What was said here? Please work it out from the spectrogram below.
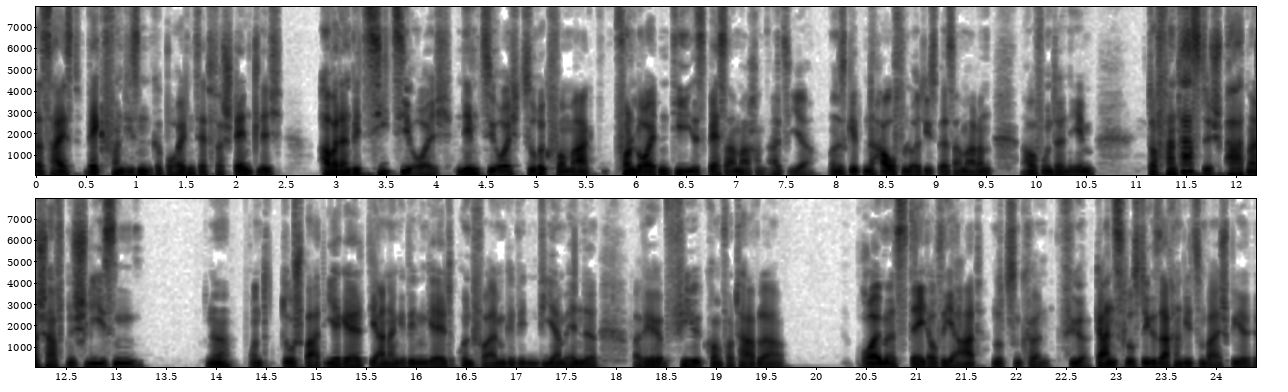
Das heißt, weg von diesen Gebäuden, selbstverständlich, aber dann bezieht sie euch, nimmt sie euch zurück vom Markt von Leuten, die es besser machen als ihr. Und es gibt einen Haufen Leute, die es besser machen, einen Haufen Unternehmen. Doch fantastisch. Partnerschaften schließen, Ne? Und so spart ihr Geld, die anderen gewinnen Geld und vor allem gewinnen wir am Ende, weil wir viel komfortabler Räume State of the Art nutzen können für ganz lustige Sachen, wie zum Beispiel,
